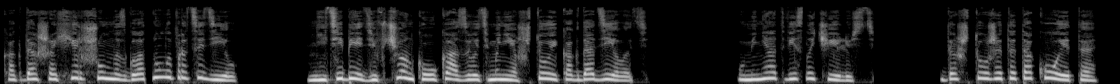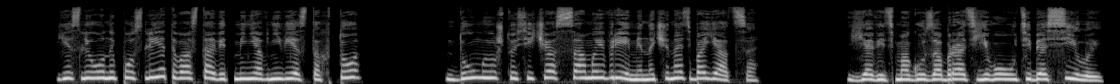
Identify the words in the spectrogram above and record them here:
когда Шахир шумно сглотнул и процедил. «Не тебе, девчонка, указывать мне, что и когда делать!» У меня отвисла челюсть. «Да что же это такое-то? Если он и после этого оставит меня в невестах, то...» Думаю, что сейчас самое время начинать бояться. Я ведь могу забрать его у тебя силой.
